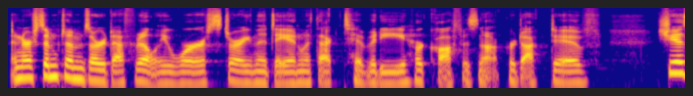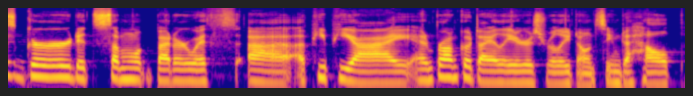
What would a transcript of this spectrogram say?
And her symptoms are definitely worse during the day and with activity. Her cough is not productive. She has GERD. It's somewhat better with uh, a PPI, and bronchodilators really don't seem to help.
